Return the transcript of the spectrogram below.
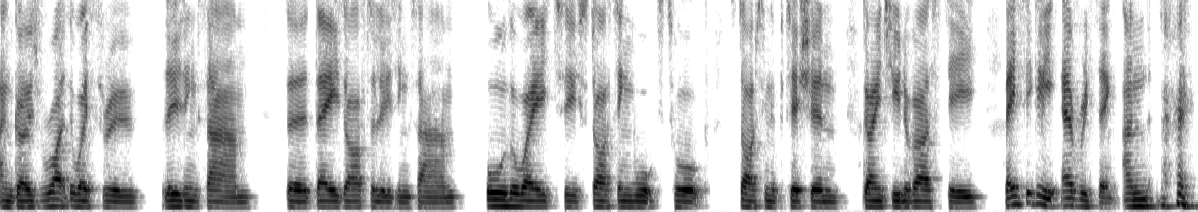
and goes right the way through losing Sam, the days after losing Sam, all the way to starting walk to talk starting the petition, going to university, basically everything. And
